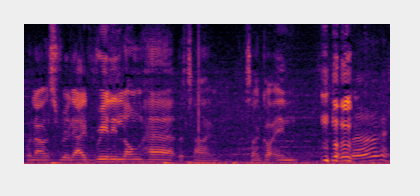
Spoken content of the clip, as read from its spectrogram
When I was really, I had really long hair at the time, so I got in. No.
